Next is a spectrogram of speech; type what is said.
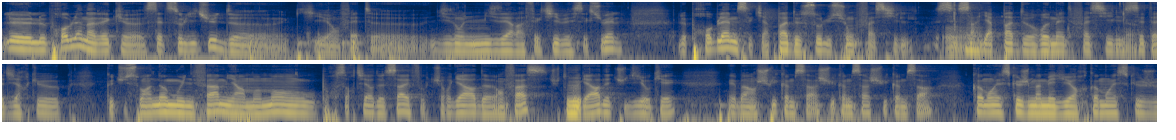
Le, le problème avec euh, cette solitude, euh, qui est en fait, euh, disons, une misère affective et sexuelle, le problème, c'est qu'il n'y a pas de solution facile. C'est Mhm. ça, il n'y a pas de remède facile. C'est-à-dire que que tu sois un homme ou une femme, il y a un moment où pour sortir de ça, il faut que tu regardes en face, tu te Mhm. regardes et tu dis, ok, eh ben, je suis comme ça, je suis comme ça, je suis comme ça. Comment est-ce que je m'améliore Comment est-ce que je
